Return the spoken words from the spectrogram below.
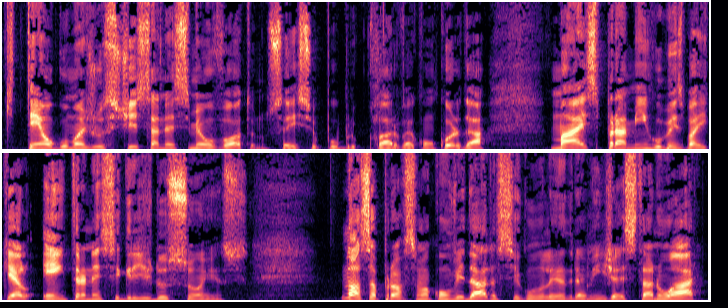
que tem alguma justiça nesse meu voto. Não sei se o público, claro, vai concordar. Mas, para mim, Rubens Barrichello entra nesse grid dos sonhos. Nossa próxima convidada, segundo o Leandro a mim já está no ar,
